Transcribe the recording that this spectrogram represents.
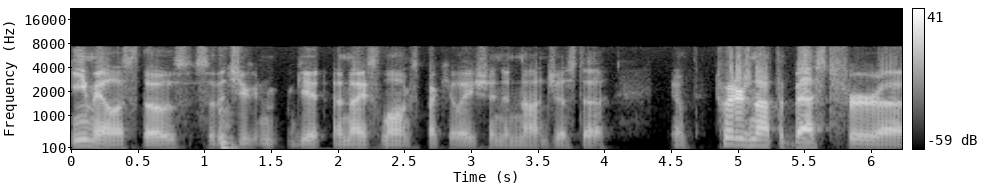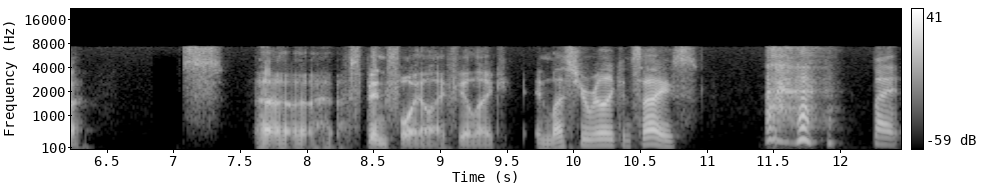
email us those so that you can get a nice long speculation and not just a, you know, Twitter's not the best for uh, uh, spin foil. I feel like unless you're really concise. but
